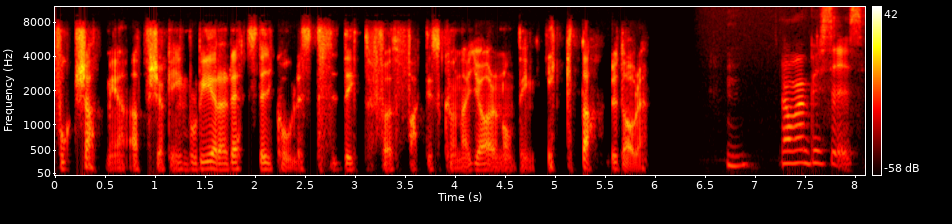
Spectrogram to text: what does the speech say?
fortsatt med, att försöka involvera rätt stakeholders tidigt för att faktiskt kunna göra någonting äkta utav det. Mm. Ja men precis.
